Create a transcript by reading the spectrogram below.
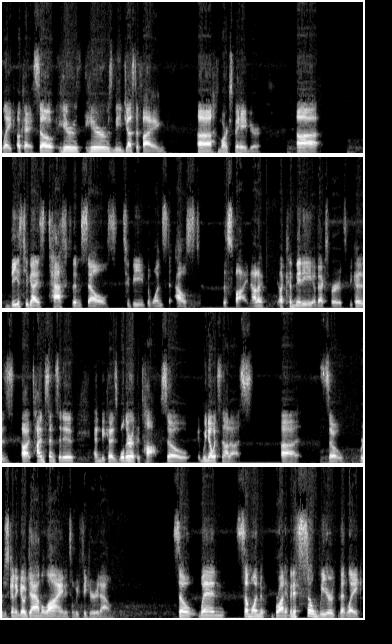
like okay so here here was me justifying uh mark's behavior uh these two guys tasked themselves to be the ones to oust the spy not a, a committee of experts because uh time sensitive and because well they're at the top so we know it's not us uh so we're just going to go down the line until we figure it out so when someone brought him, and it's so weird that like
